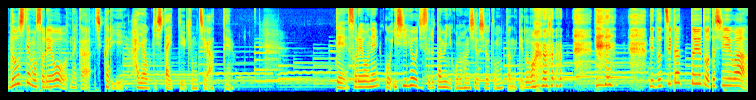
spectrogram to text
どうしてもそれをなんかしっかり早起きしたいっていう気持ちがあって。でそれをねこう意思表示するためにこの話をしようと思ったんだけど。ででどっちかというと私は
